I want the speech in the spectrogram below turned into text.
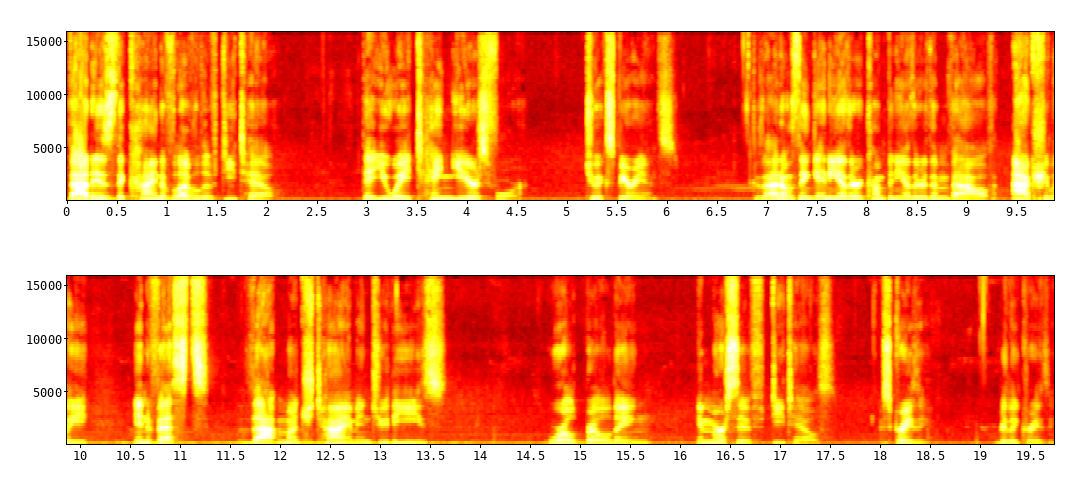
That is the kind of level of detail that you wait 10 years for to experience. Because I don't think any other company other than Valve actually invests that much time into these world building, immersive details. It's crazy. Really crazy.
